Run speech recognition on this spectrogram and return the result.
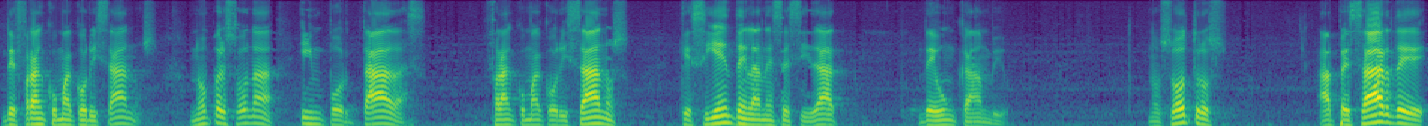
de franco-macorizanos, no personas importadas, franco-macorizanos que sienten la necesidad de un cambio. Nosotros, a pesar de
